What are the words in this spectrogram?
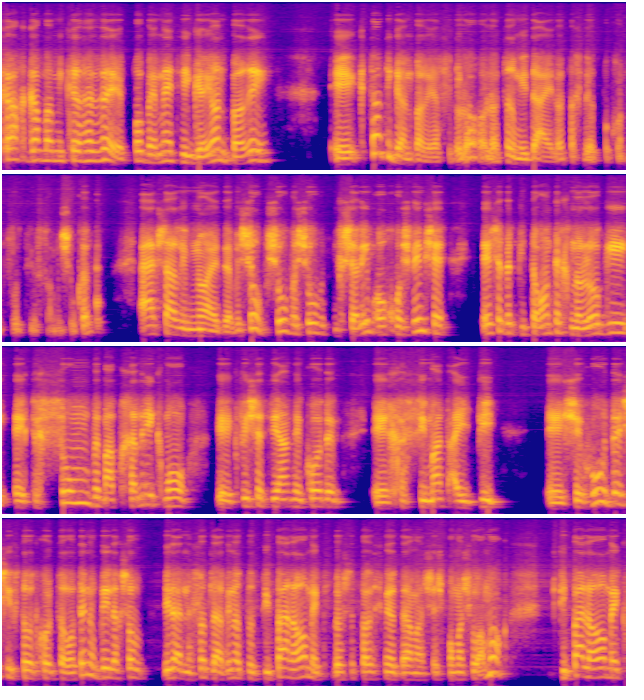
כך גם במקרה הזה, פה באמת היגיון בריא, קצת היגיון בריא אפילו, לא, לא יותר מדי, לא צריך להיות פה קונפוציוס או מישהו כזה. היה אפשר למנוע את זה, ושוב, שוב ושוב נכשלים או חושבים ש... יש איזה פתרון טכנולוגי אה, קסום ומהפכני, כמו, אה, כפי שציינתם קודם, אה, חסימת IP, שהוא זה שיפתור את כל צרותינו, בלי לחשוב, בלי לנסות להבין אותו טיפה לעומק, לא שצריך להיות שיש פה משהו עמוק, טיפה לעומק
